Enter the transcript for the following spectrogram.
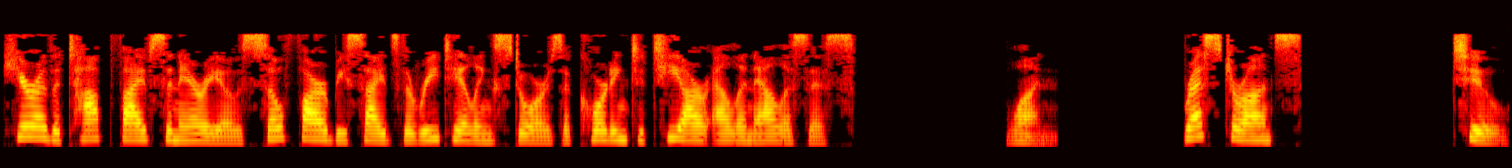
Here are the top five scenarios so far besides the retailing stores according to TRL analysis. 1. Restaurants 2.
